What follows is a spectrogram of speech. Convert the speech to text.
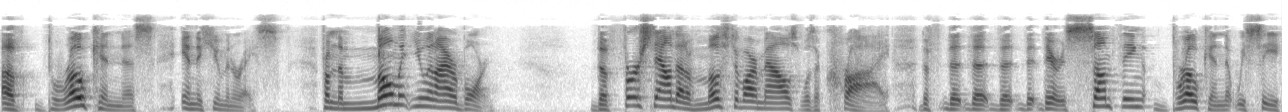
of brokenness in the human race. From the moment you and I are born, the first sound out of most of our mouths was a cry. The, the, the, there is something broken that we see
